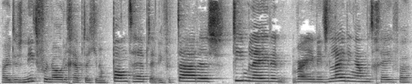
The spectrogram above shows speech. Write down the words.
Waar je dus niet voor nodig hebt dat je een pand hebt en inventaris, teamleden waar je ineens leiding aan moet geven.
